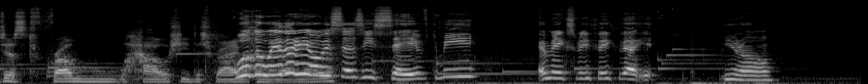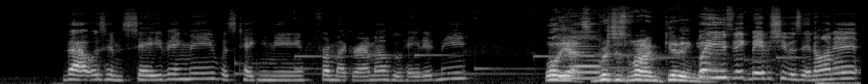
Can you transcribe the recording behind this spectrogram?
just from how she described. Well, the way that he always says he saved me, it makes me think that, you know, that was him saving me, was taking me from my grandma who hated me. Well, yes, Yeah. which is what I'm getting. But at. you think maybe she was in on it?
